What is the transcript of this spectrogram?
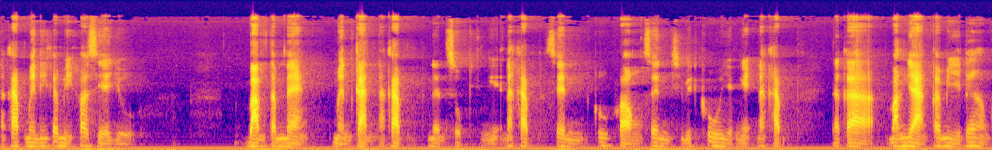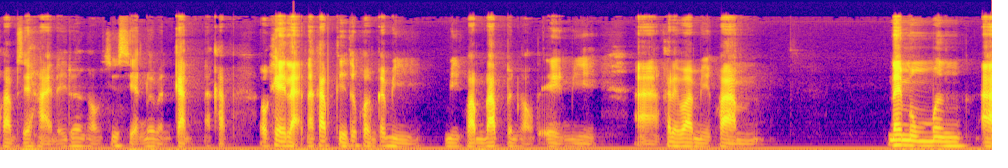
นะครับเมื่อนี้ก็มีข้อเสียอยู่บางตำแหน่งเหมือนกันนะครับเดินสุขอย่างนี้นะครับ เส้นคู่ครองเส้นชีวิตคู่อย่างนี้นะครับ แล้วก็บางอย่างก็มีเรื่องของความเสียหายในเรื่องของชื่อเสียงด้วยเหมือนกันนะครับโอเคแหละนะครับ คือทุกคนก็มีมีความลับเป็นของตัวเองมีอ่าเขาเรียกว่ามีความในมุมมึงอ่า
